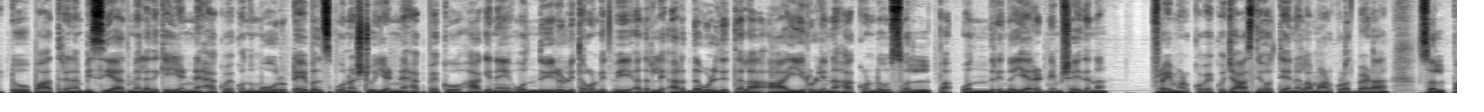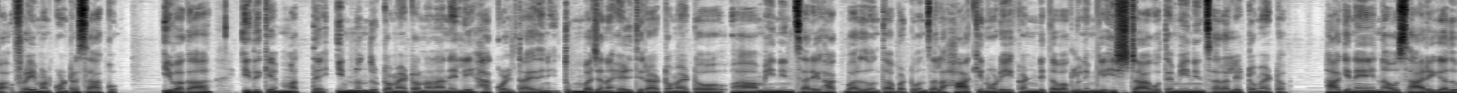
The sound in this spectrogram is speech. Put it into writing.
ಇಟ್ಟು ಪಾತ್ರೆನ ಬಿಸಿ ಆದಮೇಲೆ ಅದಕ್ಕೆ ಎಣ್ಣೆ ಹಾಕಬೇಕು. ಒಂದು ಮೂರು ಟೇಬಲ್ ಸ್ಪೂನಷ್ಟು ಎಣ್ಣೆ ಹಾಕಬೇಕು. ಹಾಗೆಯೇ ಒಂದು ಈರುಳ್ಳಿ ತೊಗೊಂಡಿದ್ವಿ. ಅದರಲ್ಲಿ ಅರ್ಧ ಉಳಿದಿತ್ತಲ್ಲ, ಆ ಈರುಳ್ಳಿನ ಹಾಕ್ಕೊಂಡು ಸ್ವಲ್ಪ ಒಂದರಿಂದ ಎರಡು ನಿಮಿಷ ಇದನ್ನು ಫ್ರೈ ಮಾಡ್ಕೋಬೇಕು. ಜಾಸ್ತಿ ಹೊತ್ತೇನೆಲ್ಲ ಮಾಡ್ಕೊಳ್ಳೋದು ಬೇಡ. ಸ್ವಲ್ಪ ಫ್ರೈ ಮಾಡಿಕೊಂಡ್ರೆ ಸಾಕು. ಇವಾಗ ಇದಕ್ಕೆ ಮತ್ತೆ ಇನ್ನೊಂದು ಟೊಮ್ಯಾಟೊನ ನಾನಿಲ್ಲಿ ಹಾಕ್ಕೊಳ್ತಾ ಇದ್ದೀನಿ. ತುಂಬ ಜನ ಹೇಳ್ತೀರಾ, ಟೊಮ್ಯಾಟೊ ಮೀನಿನ ಸಾರಿಗೆ ಹಾಕಬಾರ್ದು ಅಂತ, ಬಟ್ ಒಂದ್ಸಲ ಹಾಕಿ ನೋಡಿ ಖಂಡಿತವಾಗ್ಲೂ ನಿಮಗೆ ಇಷ್ಟ ಆಗುತ್ತೆ ಮೀನಿನ ಸಾರಲ್ಲಿ ಟೊಮ್ಯಾಟೊ. ಹಾಗೆಯೇ ನಾವು ಸಾರಿಗೆ ಅದು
